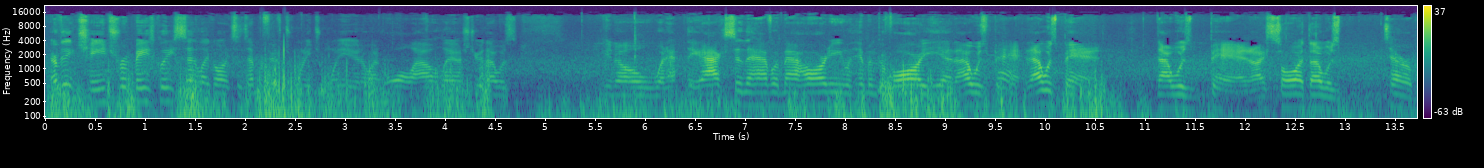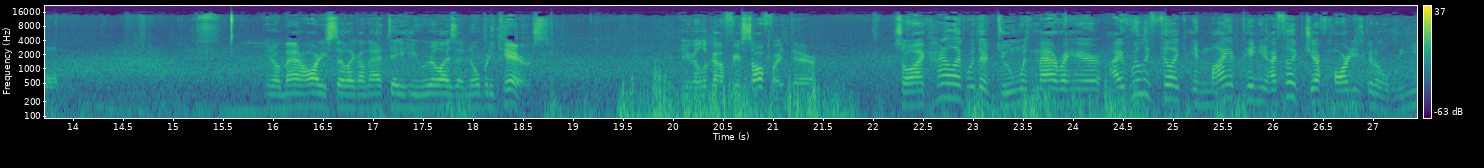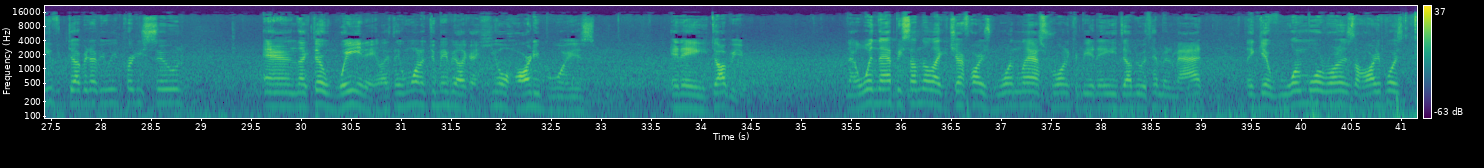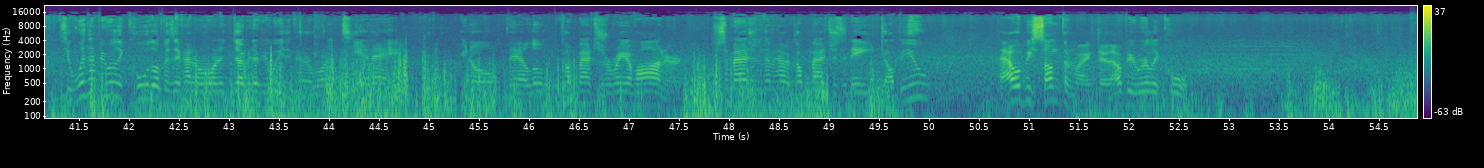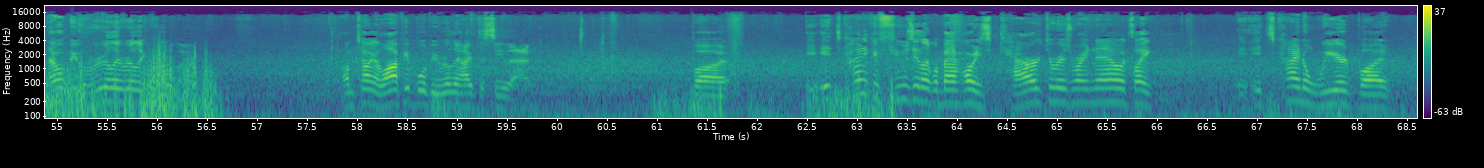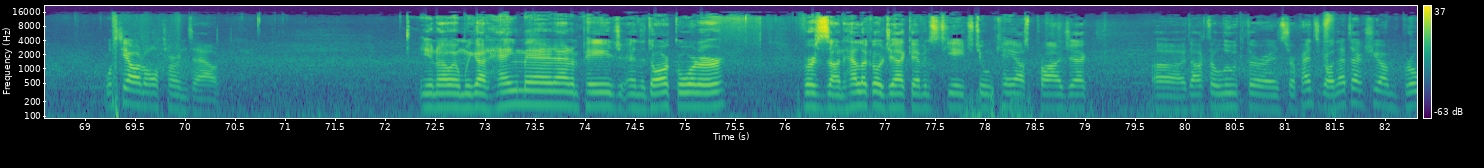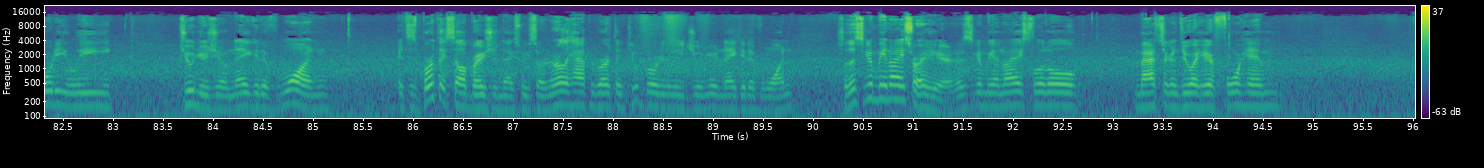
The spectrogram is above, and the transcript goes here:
everything changed for him basically. He said like on September fifth, twenty twenty, you know, at all out last year. That was you know, what the accident they have with Matt Hardy with him and Guevara, yeah, that was bad. That was bad. That was bad. I saw it, that was terrible you know, Matt Hardy said like on that day he realized that nobody cares. You're going to look out for yourself right there. So I kind of like what they're doing with Matt right here. I really feel like, in my opinion, I feel like Jeff Hardy's gonna leave WWE pretty soon, and like they're waiting, like they want to do maybe like a heel Hardy Boys in AEW. Now, wouldn't that be something like Jeff Hardy's one last run could be in AEW with him and Matt? Then get one more run as the Hardy Boys. See, wouldn't that be really cool though? Because they've had a run in WWE, they've had a run in TNA you know, they had a little couple matches in Ring of Honor. Just imagine them having a couple matches in AEW. That would be something right there. That would be really cool. That would be really, really cool, though. I'm telling you, a lot of people would be really hyped to see that. But it's kind of confusing, like what Matt Hardy's character is right now. It's like, it's kind of weird, but we'll see how it all turns out. You know, and we got Hangman, Adam Page, and the Dark Order versus Angelico, Jack Evans, TH2, and Chaos Project, uh, Dr. Luther, and Serpentico. And that's actually on Brodie Lee Jr.'s, you know, negative one. It's his birthday celebration next week, so an early happy birthday to Brodie Lee Jr., negative one. So this is going to be nice right here. This is going to be a nice little match they're going to do right here for him.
